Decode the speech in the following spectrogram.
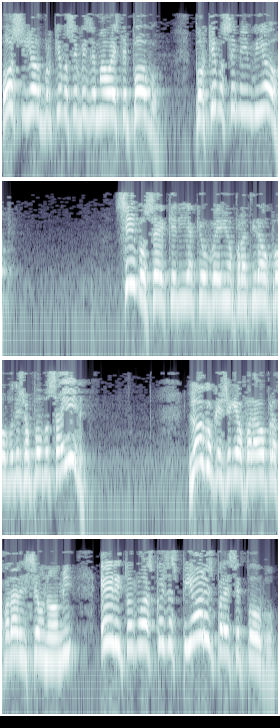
ó oh Senhor, por que você fez mal a este povo? Por que você me enviou? Se você queria que eu venha para tirar o povo, deixa o povo sair. Logo que cheguei ao faraó para falar em seu nome, ele tornou as coisas piores para esse povo.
